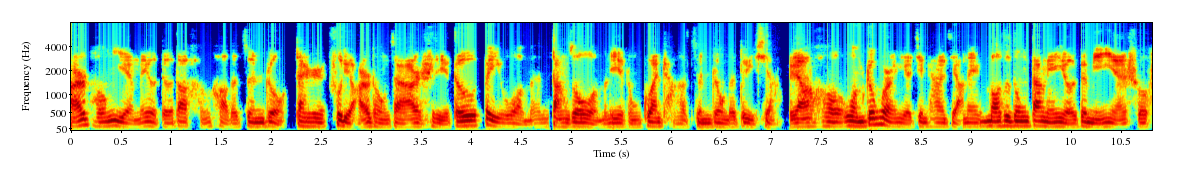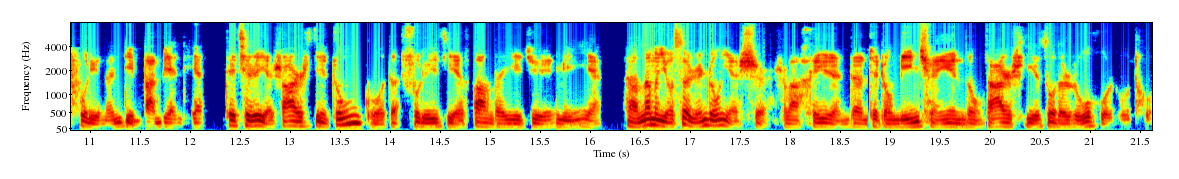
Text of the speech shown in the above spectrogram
儿童也没有得到很好的尊重，但是妇女儿童在二十世纪都被我们当做我们的一种观察和尊重的对象。然后我们中国人也经常讲，那毛泽东当年有一个名言说“妇女能顶半边天”，这其实也是二十世纪中国的妇女解放的一句名言啊。那么有色人种也是，是吧？黑人的这种民权运动在二十世纪做得如火如荼，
